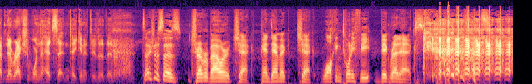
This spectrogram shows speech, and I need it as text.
I've never actually worn the headset and taken it through the, the intercom. Texture says Trevor Bauer, check. Pandemic, check. Walking 20 feet, big red X.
